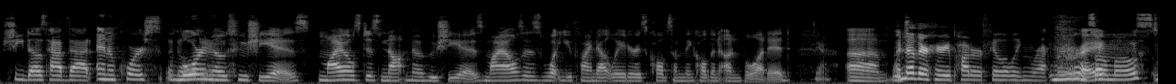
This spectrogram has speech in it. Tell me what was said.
She does have that. And of course, Laura knows who she is. Miles does not know who she is. Miles is what you find out later is called something called an unblooded. Yeah. Um, which, Another Harry Potter feeling reference, Right. almost.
